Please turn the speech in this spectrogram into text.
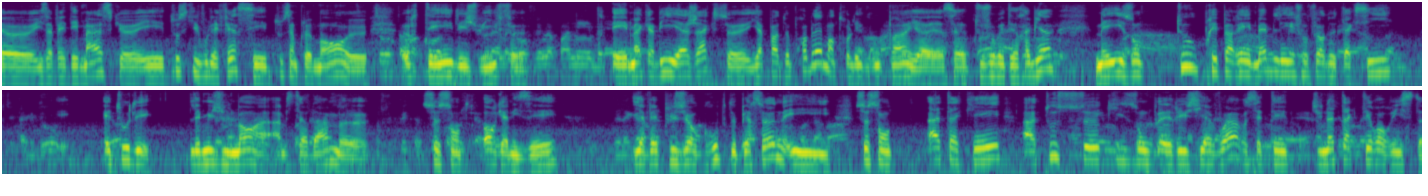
euh, avaient des masques. Et tout ce qu'ils voulaient faire, c'est tout simplement euh, heurter les juifs. Et Maccabi et Ajax, il n'y a pas de problème entre les groupes. Hein, ça a toujours été très bien. Mais ils ont tout préparé, même les chauffeurs de taxi et tous les, les musulmans à Amsterdam euh, se sont organisés. Il y avait plusieurs groupes de personnes et ils se sont attaqués à tous ceux qu'ils ont réussi à voir. C'était une attaque terroriste.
